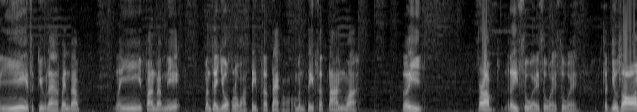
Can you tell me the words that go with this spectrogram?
นี่สกิลแรกเป็นแบบนี่ฟันแบบนี้ มันจะยกหรอวะติดสแต็กอ๋อมันติดสตันว่ะเฮ้ยปรับเอ้ยสวยสวยสวยสกิลสอง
